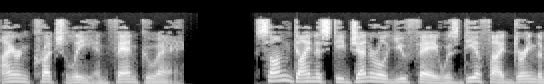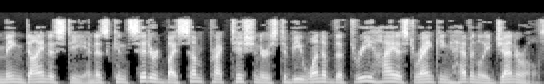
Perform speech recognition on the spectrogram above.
Iron Crutch Li and Fan Kuei. Song dynasty General Yue Fei was deified during the Ming dynasty and is considered by some practitioners to be one of the three highest-ranking heavenly generals.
